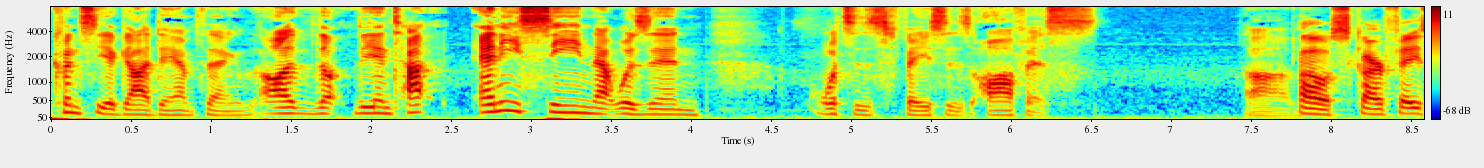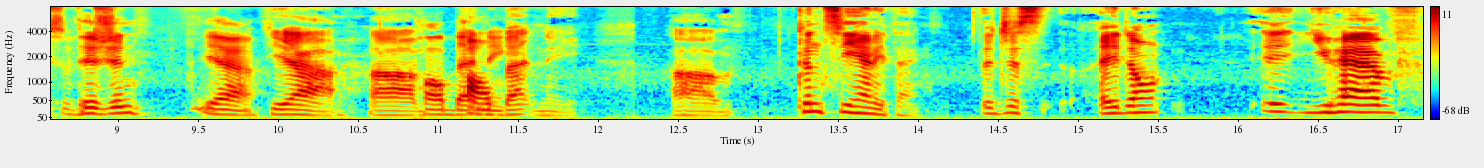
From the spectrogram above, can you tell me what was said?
Couldn't see a goddamn thing. Uh, the the entire any scene that was in what's his face's office. Um, oh, Scarface, Vision, yeah, Yeah, um, Paul Paul Bettany. Bettany. Um, couldn't see anything. It just I don't. It, you have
